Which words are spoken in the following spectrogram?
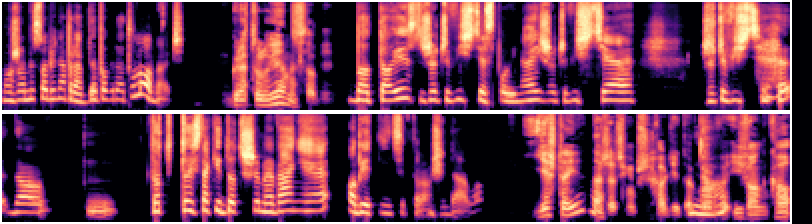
możemy sobie naprawdę pogratulować Gratulujemy sobie. bo to jest rzeczywiście spójne i rzeczywiście, rzeczywiście, no, to, to jest takie dotrzymywanie obietnicy, którą się dało. Jeszcze jedna rzecz mi przychodzi do No. głowy, Iwonko.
